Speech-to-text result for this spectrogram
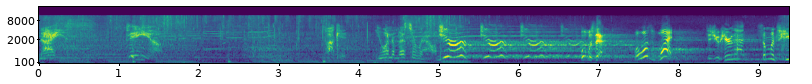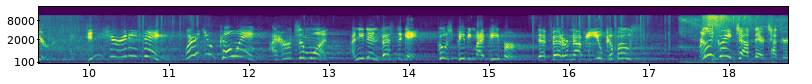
Nice. Damn. Fuck it. You want to mess around? Sure, sure, sure, sure. What was that? What was what? Did you hear that? Someone's here. I didn't hear anything. Where are you going? I heard someone. I need to investigate. Who's peeping my peeper? That better not be you, Caboose. Really great job there, Tucker.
